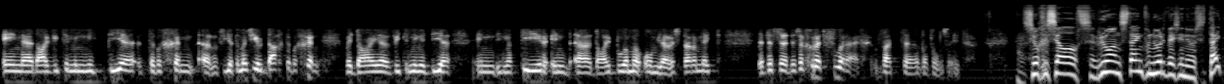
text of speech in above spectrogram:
en uh, daai Vitamiene D te begin, uh, of jy ten minste jou dag te begin met daai uh, Vitamiene D en die natuur en uh daai bome om jou. Is daarom net dit is 'n dis 'n groot voorreg wat uh, wat ons het. So gesels Roan Stein van Noordwes Universiteit.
